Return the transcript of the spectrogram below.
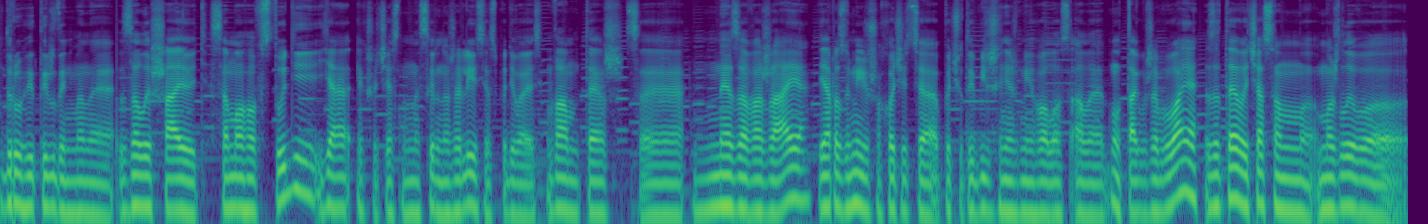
другий тиждень мене залишають самого в студії. Я, якщо чесно, не сильно жаліюся. Сподіваюсь, вам теж це не заважає. Я розумію, що хочеться почути більше, ніж мій голос, але ну так вже буває. Зате ви часом, можливо,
